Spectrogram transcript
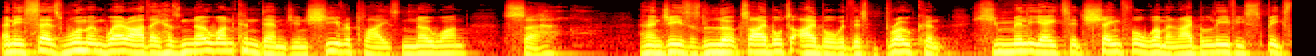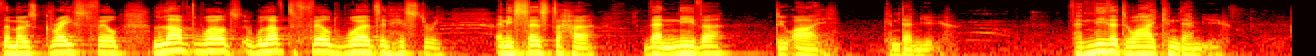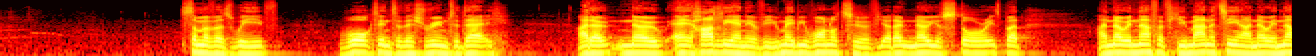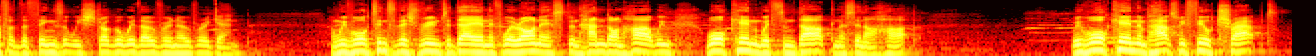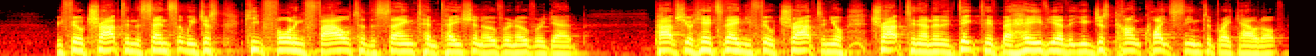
And he says, Woman, where are they? Has no one condemned you? And she replies, No one, sir. And then Jesus looks eyeball to eyeball with this broken, humiliated, shameful woman. And I believe he speaks the most grace filled, loved filled words in history. And he says to her, Then neither do I condemn you. Then neither do I condemn you. Some of us, we've walked into this room today. I don't know eh, hardly any of you, maybe one or two of you. I don't know your stories, but I know enough of humanity and I know enough of the things that we struggle with over and over again. And we've walked into this room today, and if we're honest and hand on heart, we walk in with some darkness in our heart. We walk in and perhaps we feel trapped. We feel trapped in the sense that we just keep falling foul to the same temptation over and over again. Perhaps you're here today and you feel trapped and you're trapped in an addictive behavior that you just can't quite seem to break out of.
